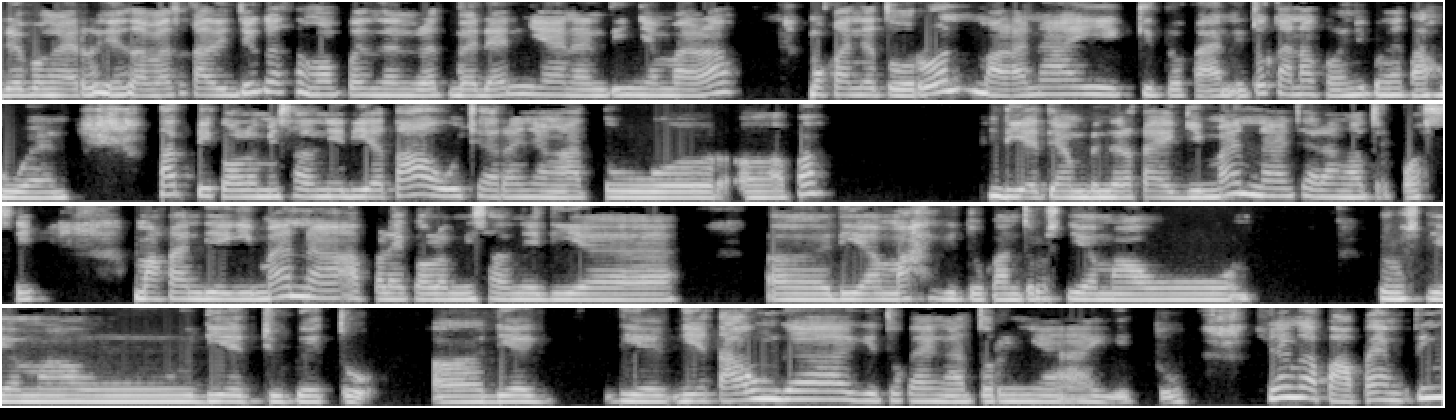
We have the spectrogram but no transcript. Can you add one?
ada pengaruhnya sama sekali juga sama berat badannya. Nantinya malah mukanya turun malah naik gitu kan. Itu karena kurangnya pengetahuan. Tapi kalau misalnya dia tahu caranya ngatur uh, apa diet yang benar kayak gimana cara ngatur porsi makan dia gimana apalagi kalau misalnya dia uh, dia mah gitu kan terus dia mau terus dia mau diet juga itu uh, dia dia dia tahu nggak gitu kayak ngaturnya gitu. Sebenarnya nggak apa-apa yang penting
